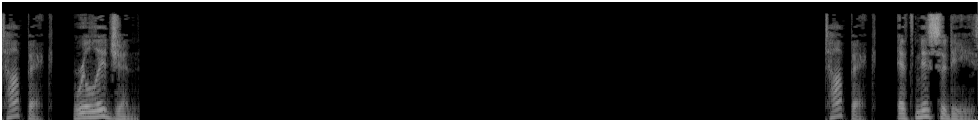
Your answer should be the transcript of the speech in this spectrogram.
Topic: Religion. Topic: Ethnicities.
